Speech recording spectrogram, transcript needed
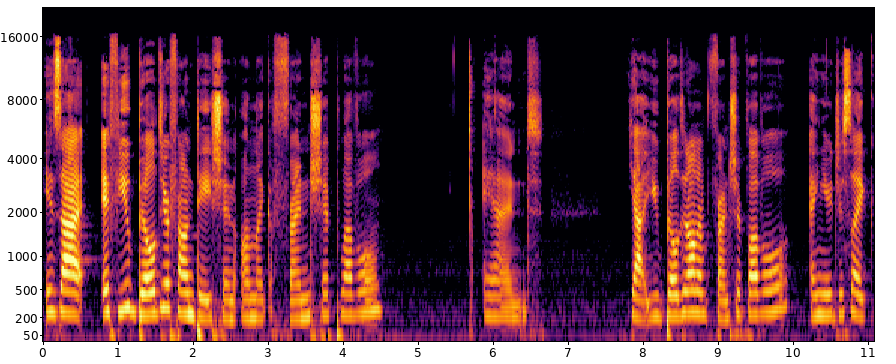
is that if you build your foundation on like a friendship level and yeah, you build it on a friendship level and you just like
